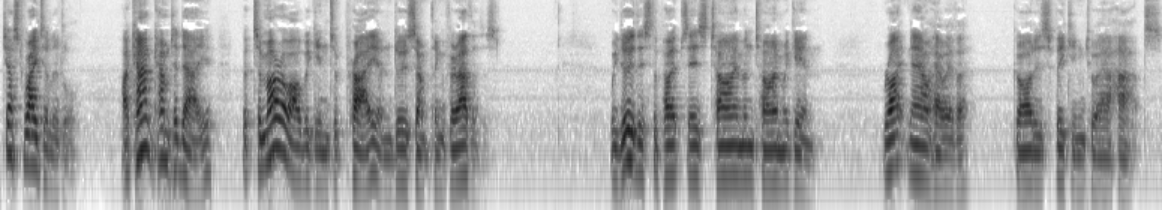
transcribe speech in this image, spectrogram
Just wait a little. I can't come today, but tomorrow I'll begin to pray and do something for others. We do this, the Pope says, time and time again. Right now, however, God is speaking to our hearts.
